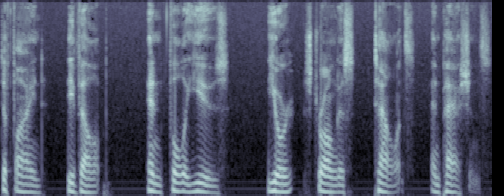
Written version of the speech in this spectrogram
to find, develop, and fully use your strongest talents and passions.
